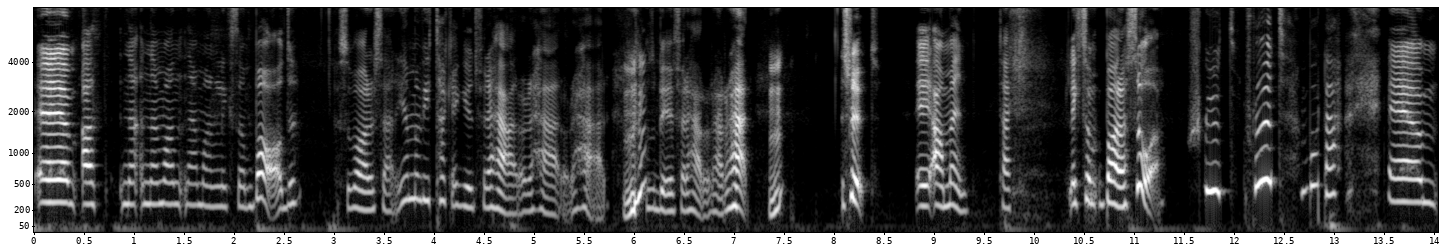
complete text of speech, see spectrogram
Ehm, att när, när, man, när man liksom bad så var det så här, ja men vi tackar Gud för det här och det här och det här. Mhm. Och så ber vi för det här och det här och det här. Mm. Slut! Eh, amen, tack. Liksom bara så. Slut. Slut, borta. Ehm,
